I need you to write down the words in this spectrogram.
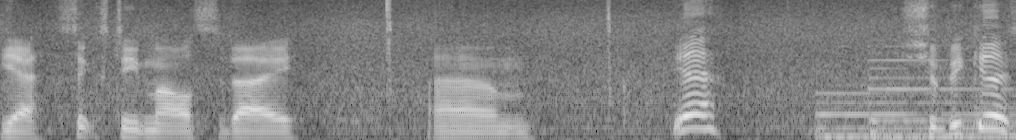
yeah, 16 miles today. Um, yeah, should be good.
